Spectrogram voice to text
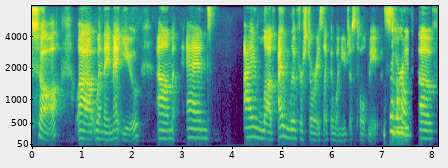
saw uh, when they met you. Um, and I love, I live for stories like the one you just told me. Stories of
